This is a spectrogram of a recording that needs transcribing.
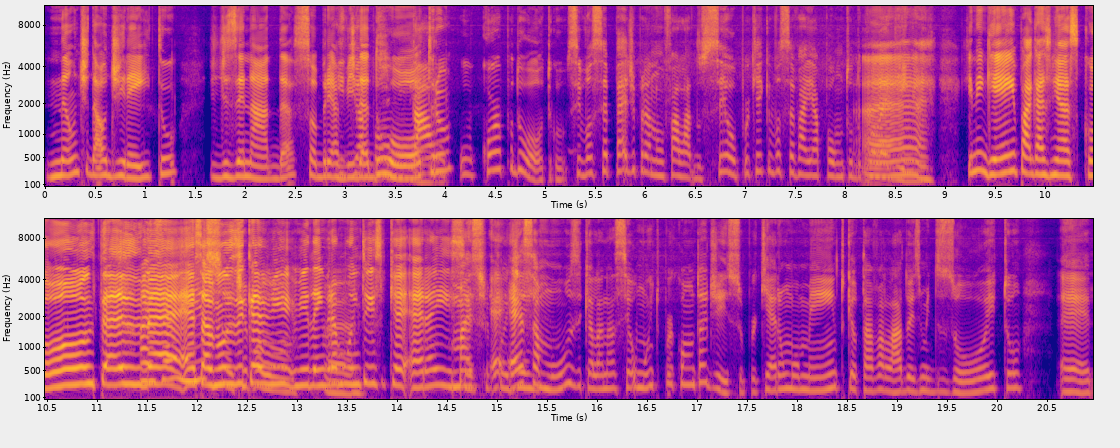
não te dá o direito de dizer nada sobre a e vida do outro. O, corpo do outro. Se você pede para não falar do seu, por que, que você vai a ponto do é, coleguinha? Que ninguém paga as minhas contas, Mas né? É isso, essa música tipo, me, me lembra é. muito isso, porque era isso. Mas tipo, de... essa música, ela nasceu muito por conta disso. Porque era um momento que eu tava lá, 2018... É,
